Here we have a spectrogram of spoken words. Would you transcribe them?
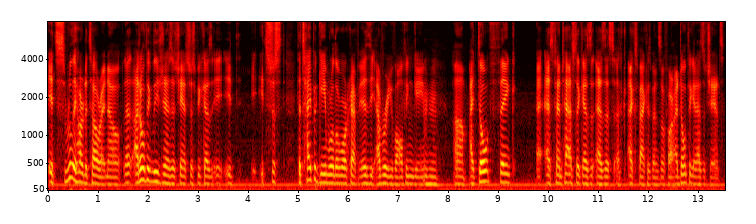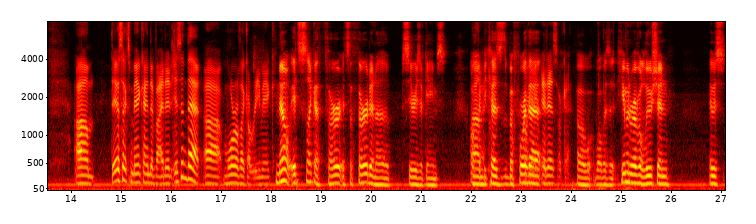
it's really hard to tell right now. I don't think Legion has a chance just because it, it it's just the type of game World of Warcraft is the ever evolving game. Mhm. Um, I don't think as fantastic as as this X pack has been so far. I don't think it has a chance. Um, Deus Ex: Mankind Divided isn't that uh, more of like a remake? No, it's like a third. It's the third in a series of games. Um, Okay. because before Okay, that, it is okay. oh, what was it? Human Revolution. It was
